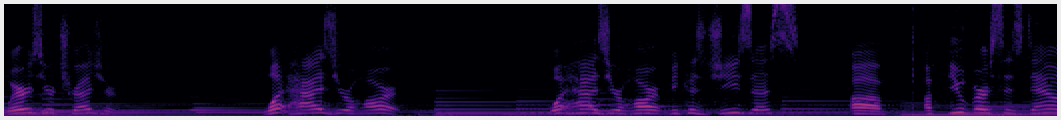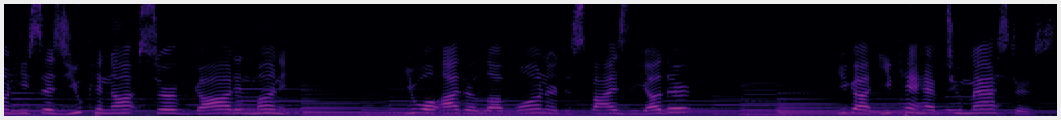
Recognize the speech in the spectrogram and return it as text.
Where's your treasure? What has your heart? What has your heart? Because Jesus, uh, a few verses down, he says, You cannot serve God and money. You will either love one or despise the other. You got you can't have two masters.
